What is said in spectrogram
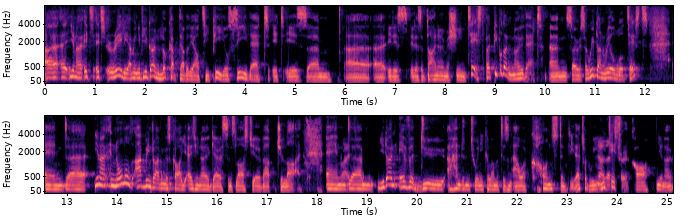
uh, you know, it's it's really. I mean, if you go and look up WLTP, you'll see that it is. Um, uh, uh, it is it is a dyno machine test, but people don't know that. Um, so so we've done real world tests, and uh, you know, in normal, I've been driving this car, as you know, Gareth, since last year about July, and Right. um, you don't ever do 120 kilometers an hour constantly. That's what we, No, we test the car, you know,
